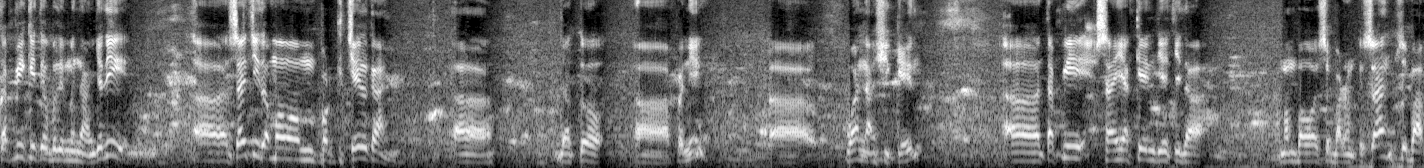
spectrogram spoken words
tapi kita boleh menang. Jadi uh, saya tidak mau memperkecilkan uh, Datuk uh, apa ni uh, Wan Ashikin. Uh, tapi saya yakin dia tidak membawa sebarang kesan sebab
